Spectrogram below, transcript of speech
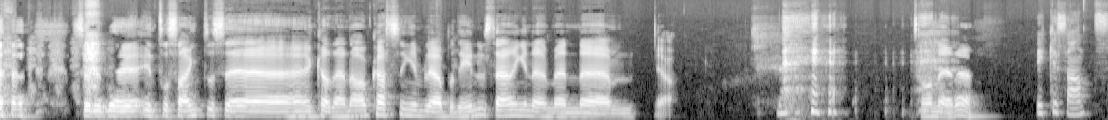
Så det blir interessant å se hva den avkastningen blir på de investeringene, men eh, ja. Sånn er det. Ikke sant?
